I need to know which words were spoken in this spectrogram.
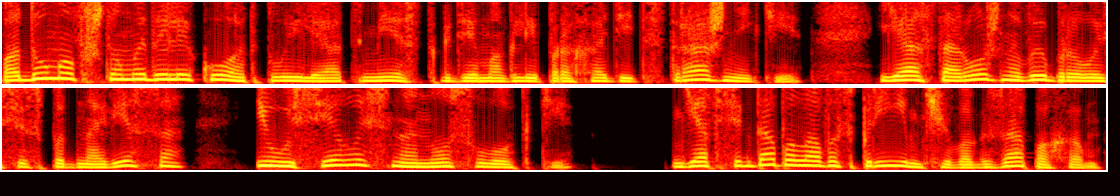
Подумав, что мы далеко отплыли от мест, где могли проходить стражники, я осторожно выбралась из-под навеса и уселась на нос лодки. Я всегда была восприимчива к запахам,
